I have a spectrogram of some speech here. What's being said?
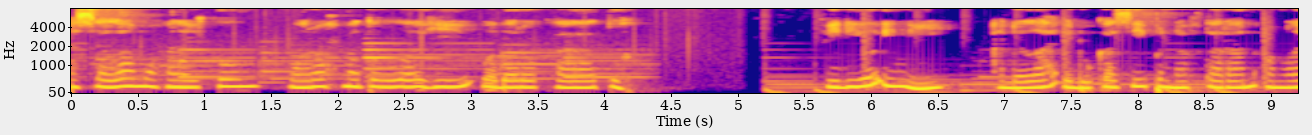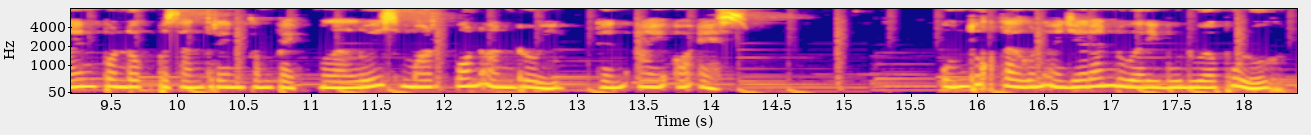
Assalamualaikum warahmatullahi wabarakatuh. Video ini adalah edukasi pendaftaran online Pondok Pesantren Kempek melalui smartphone Android dan iOS. Untuk tahun ajaran 2020-2021,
